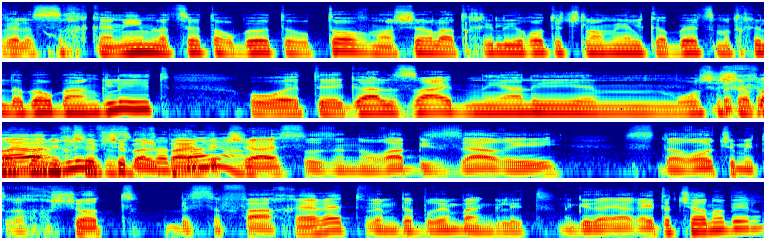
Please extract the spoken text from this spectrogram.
ולשחקנים לצאת הרבה יותר טוב מאשר להתחיל לראות את שלומי אלקבץ מתחיל לדבר באנגלית, או את אה, גל זייד נהיה לי עם ראש השבת בכלל, באנגלית, אני חושב וזה קצת בעיה. שב-2019 זה נורא ביזארי, סדרות שמתרחשות בשפה אחרת ומדברים באנגלית. נגיד, ראית צ'רנוביל?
